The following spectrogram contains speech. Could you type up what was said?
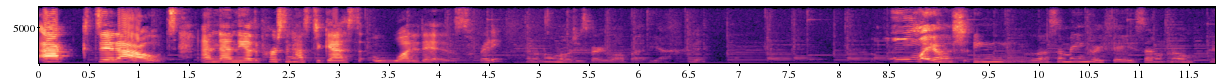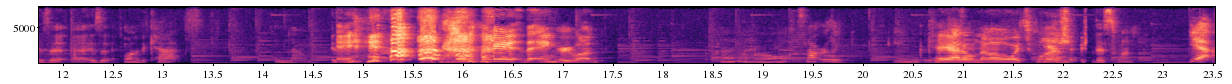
act it out, and then the other person has to guess what it is. Ready? I don't know emojis very well, but yeah. Oh my gosh. Ang- Some angry face. I don't know. Is it uh, is it one of the cats? No. the angry one. I don't know. It's not really angry. Okay, I don't know which one. Here, this one. Yeah.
